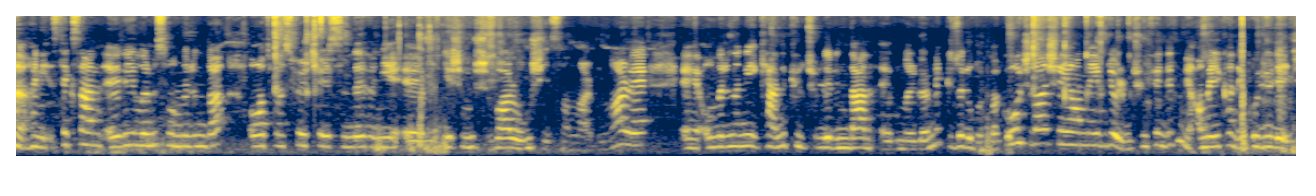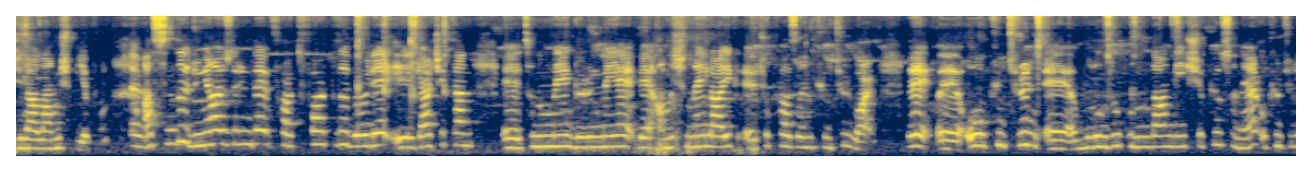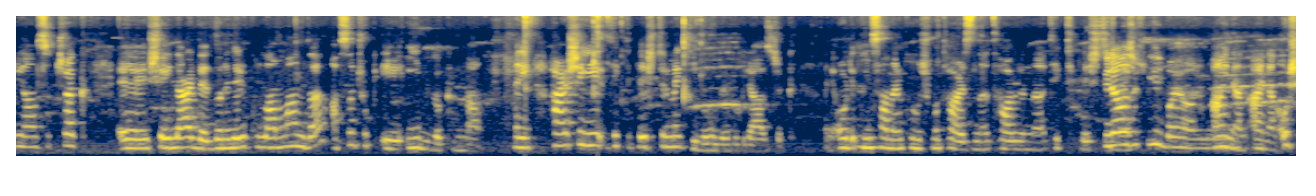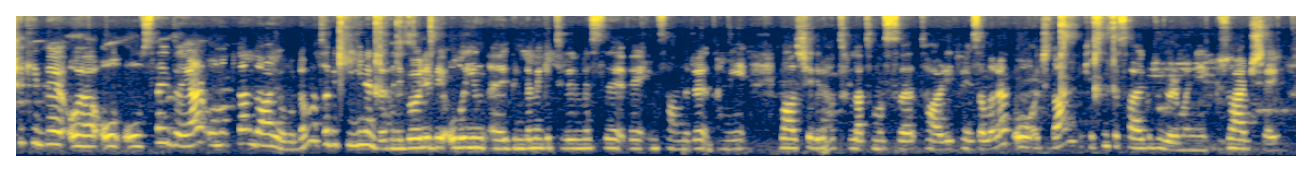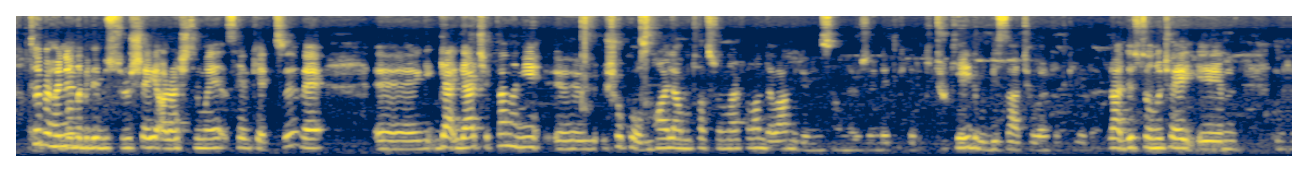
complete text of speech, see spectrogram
hani 80'li yılların sonlarında o atmosfer içerisinde hani e, yaşamış, var olmuş insanlar bunlar ve e, onların hani kendi kültürlerinden e, bunları görmek güzel olur. Bak o açıdan şeyi anlayabiliyorum. Çünkü hani dedim ya Amerikan ekolüyle cilalanmış bir yapım. Evet. Aslında dünya üzerinde farklı farklı böyle e, gerçekten e, tanınmaya, görülmeye ve anlaşılmaya layık e, çok fazla hani kültür var. Ve e, o kültürün e, bulunduğu konumdan bir iş yapıyorsan eğer o kültürü yansıtacak e, şeyler de, doneleri kullanman da aslında çok e, iyi bir bakımdan. Hani her şeyi tek tipleştirmek gibi oluyor birazcık. Hani oradaki Hı. insanların konuşma tarzını, tavrını tek tipleştirmek. Birazcık değil bayağı. Yani. Aynen aynen. O şekilde ol, olsaydı eğer o noktadan daha iyi olurdu ama tabii ki yine de hani böyle bir olayın e, gündeme getirilmesi ve insanları hani bazı şeyleri hatırlatması tarihi feyz alarak o açıdan kesinlikle saygı duyuyorum hani güzel bir şey. Tabii hani Bana bile bir sürü şeyi araştırmaya sevk etti ve e, ger- gerçekten hani e, şok oldum. Hala mutasyonlar falan devam ediyor insanlar üzerinde etkileri. Ki Türkiye'yi de bu bizzat olarak etkiledi. Radyasyonu çay, e,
